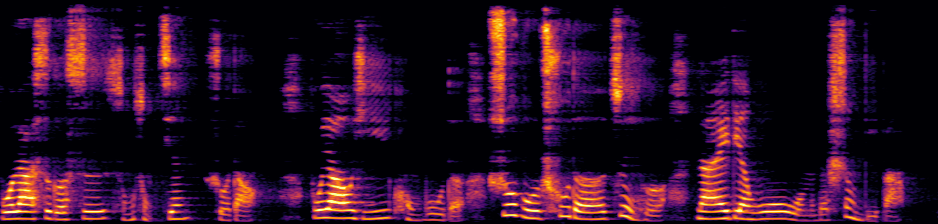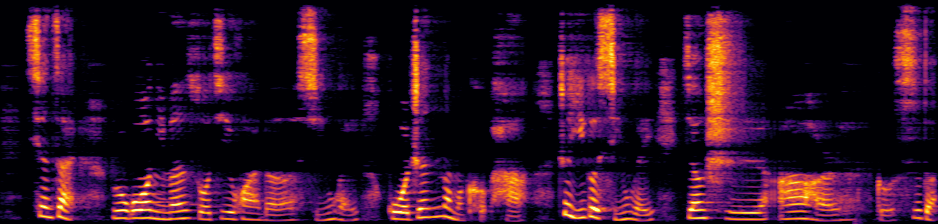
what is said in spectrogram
博拉斯格斯耸耸肩说道：“不要以恐怖的、说不出的罪恶来玷污我们的圣地吧。现在。”如果你们所计划的行为果真那么可怕，这一个行为将使阿尔格斯的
